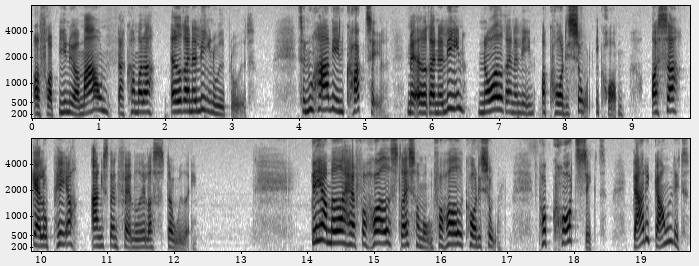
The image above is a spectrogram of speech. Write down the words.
Og fra binyrmarven, der kommer der adrenalin ud i blodet. Så nu har vi en cocktail med adrenalin, noradrenalin og kortisol i kroppen. Og så galopperer angstanfaldet ellers derudad. Det her med at have forhøjet stresshormon, forhøjet kortisol, på kort sigt, der er det gavnligt.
